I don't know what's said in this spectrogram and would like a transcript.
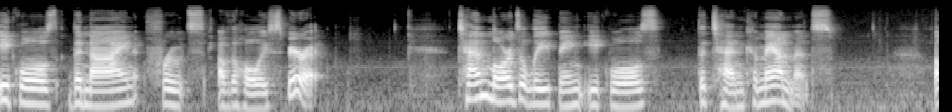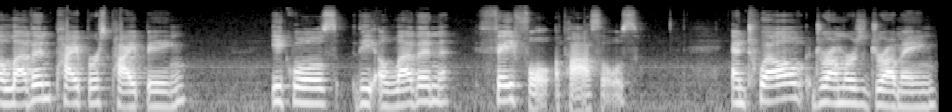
equals the nine fruits of the Holy Spirit. Ten lords a leaping equals the Ten Commandments. Eleven pipers piping equals the eleven faithful apostles. And twelve drummers drumming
